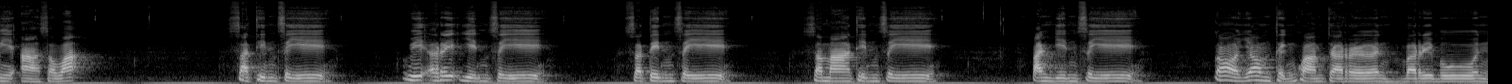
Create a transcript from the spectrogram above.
มีอาสวะ สตินสีวิริยินสีสตินสีสมาธินสีปัญญินสีก็ย่อมถึงความเจริญบริบูรณ์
